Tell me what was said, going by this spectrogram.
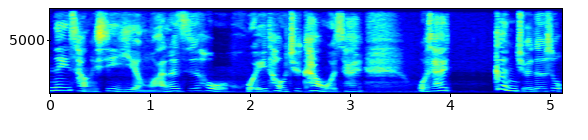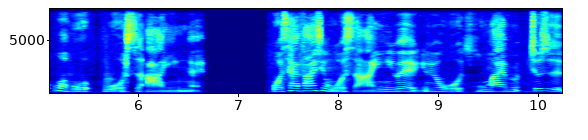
那一场戏演完了之后，我回头去看，我才我才更觉得说，哇，我我是阿英哎，我才发现我是阿英，因为因为我从来就是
